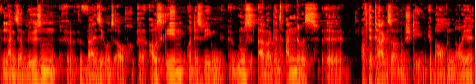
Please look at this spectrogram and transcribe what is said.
langsam lösen, äh, weil sie uns auch äh, ausgehen. Und deswegen muss aber ganz anderes äh, auf der Tagesordnung stehen. Wir brauchen neue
